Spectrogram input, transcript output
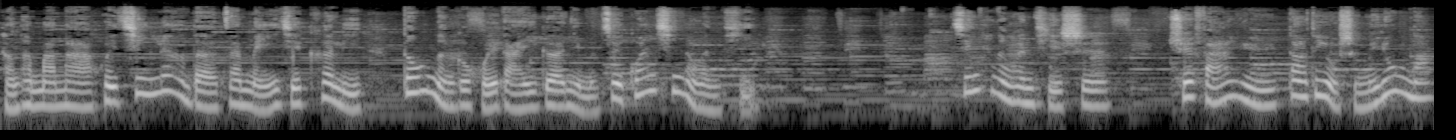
糖糖妈妈会尽量的在每一节课里都能够回答一个你们最关心的问题。今天的问题是：学法语到底有什么用呢？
